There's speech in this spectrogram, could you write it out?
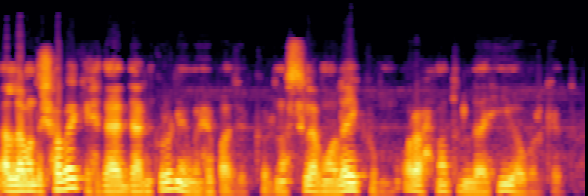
আল্লাহ আমাদের সবাইকে হেদায়ত দান করুন এবং হেফাজত করুন। আসসালামু আলাইকুম ও রহমতুল্লাহি ওবরকাতুহ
